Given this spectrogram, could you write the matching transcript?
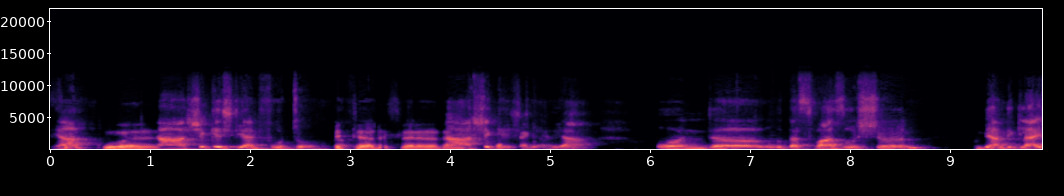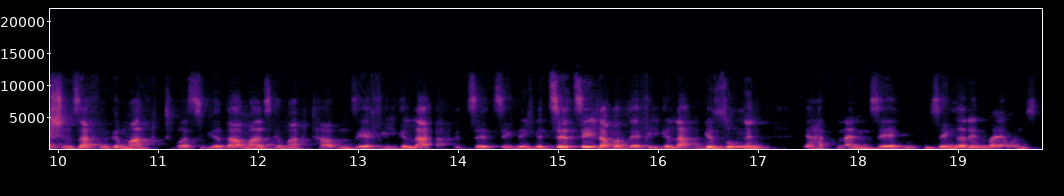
Ja? Cool. Ja, schicke ich dir ein Foto. Bitte, das wäre dann. Ja, schicke ich dir, ja. Und äh, das war so schön. Und wir haben die gleichen Sachen gemacht, was wir damals gemacht haben. Sehr viel gelacht, Witze erzählt. Nicht Witze erzählt, aber sehr viel gelacht, gesungen. Wir hatten eine sehr gute Sängerin bei uns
